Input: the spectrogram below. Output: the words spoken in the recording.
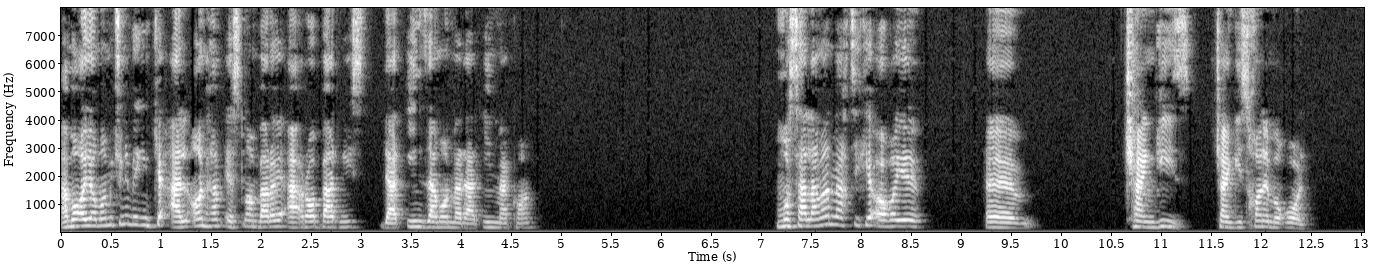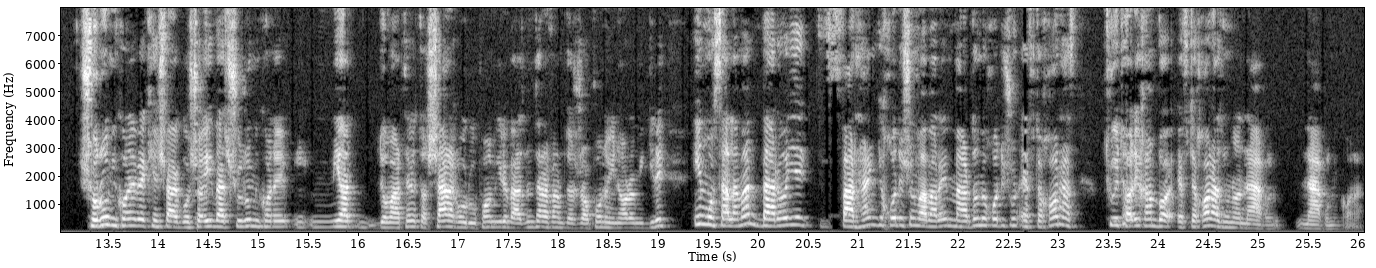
اما آیا ما می‌تونیم بگیم که الان هم اسلام برای اعراب بد نیست در این زمان و در این مکان؟ مسلما وقتی که آقای چنگیز چنگیز خان مغول شروع می‌کنه به کشورگشایی و شروع می‌کنه میاد دو مرتبه تا شرق اروپا میره و از اون طرف هم تا ژاپن و اینا رو می‌گیره. این مسلما برای فرهنگ خودشون و برای مردم خودشون افتخار هست. توی تاریخ هم با افتخار از اونها نقل نقل می‌کنن.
